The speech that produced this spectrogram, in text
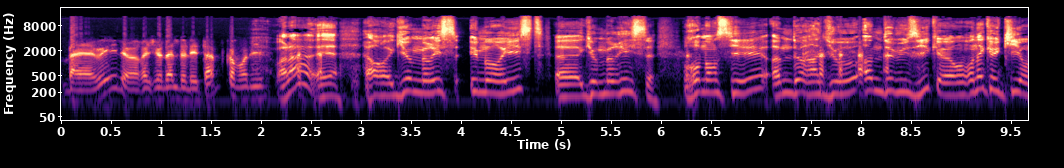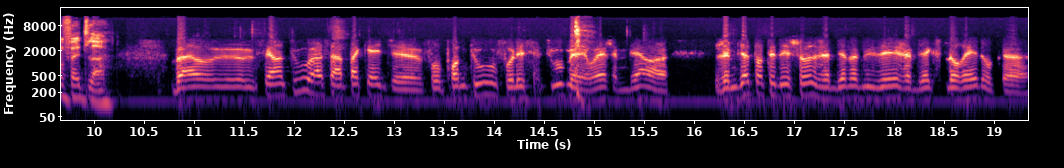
Ben oui, le régional de l'étape, comme on dit. Voilà. Et, alors, Guillaume Meurice, humoriste. Euh, Guillaume Meurice, romancier, homme de radio, homme de musique. On accueille qui, en fait, là? Ben, euh, c'est un tout, hein, c'est un package. Euh, Faut prendre tout, faut laisser tout. Mais ouais, j'aime bien, euh, j'aime bien tenter des choses, j'aime bien m'amuser, j'aime bien explorer. Donc, euh,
